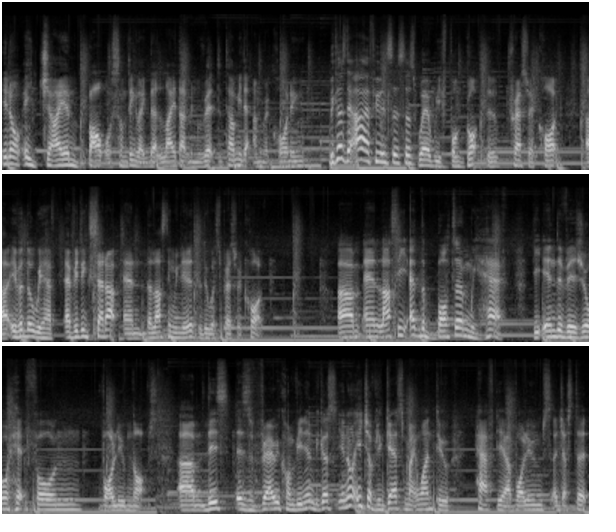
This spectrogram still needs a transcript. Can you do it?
you know, a giant bulb or something like that light up in red to tell me that I'm recording. Because there are a few instances where we forgot to press record, uh, even though we have everything set up and the last thing we needed to do was press record. Um, and lastly, at the bottom, we have the individual headphone volume knobs. Um, this is very convenient because, you know, each of your guests might want to have their volumes adjusted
